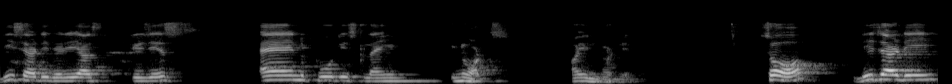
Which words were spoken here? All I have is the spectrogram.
These are the various creases and foot is lying inwards or inverted. So these are the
